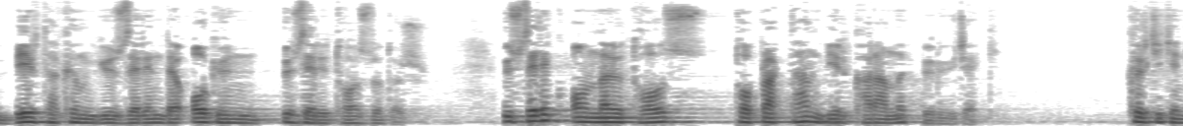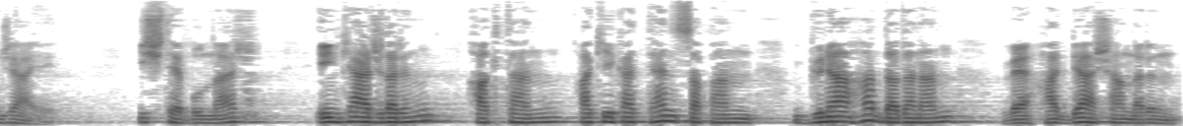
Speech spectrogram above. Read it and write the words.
Bir takım yüzlerinde o gün üzeri tozludur. Üstelik onları toz, topraktan bir karanlık bürüyecek. 42. ayet İşte bunlar, inkarcıların haktan, hakikatten sapan, günaha dadanan ve haddi aşanların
